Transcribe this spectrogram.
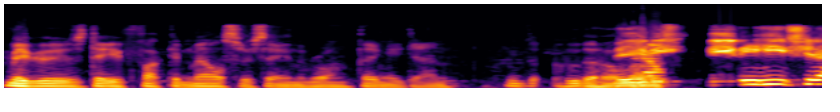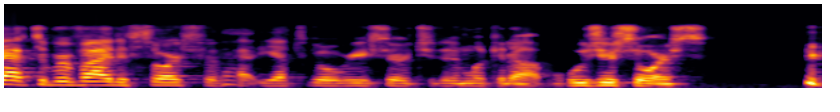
Maybe it was Dave fucking Meltzer saying the wrong thing again. Who the, who the hell knows? Maybe, maybe he should have to provide a source for that. You have to go research it and look it up. Who's your source? now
